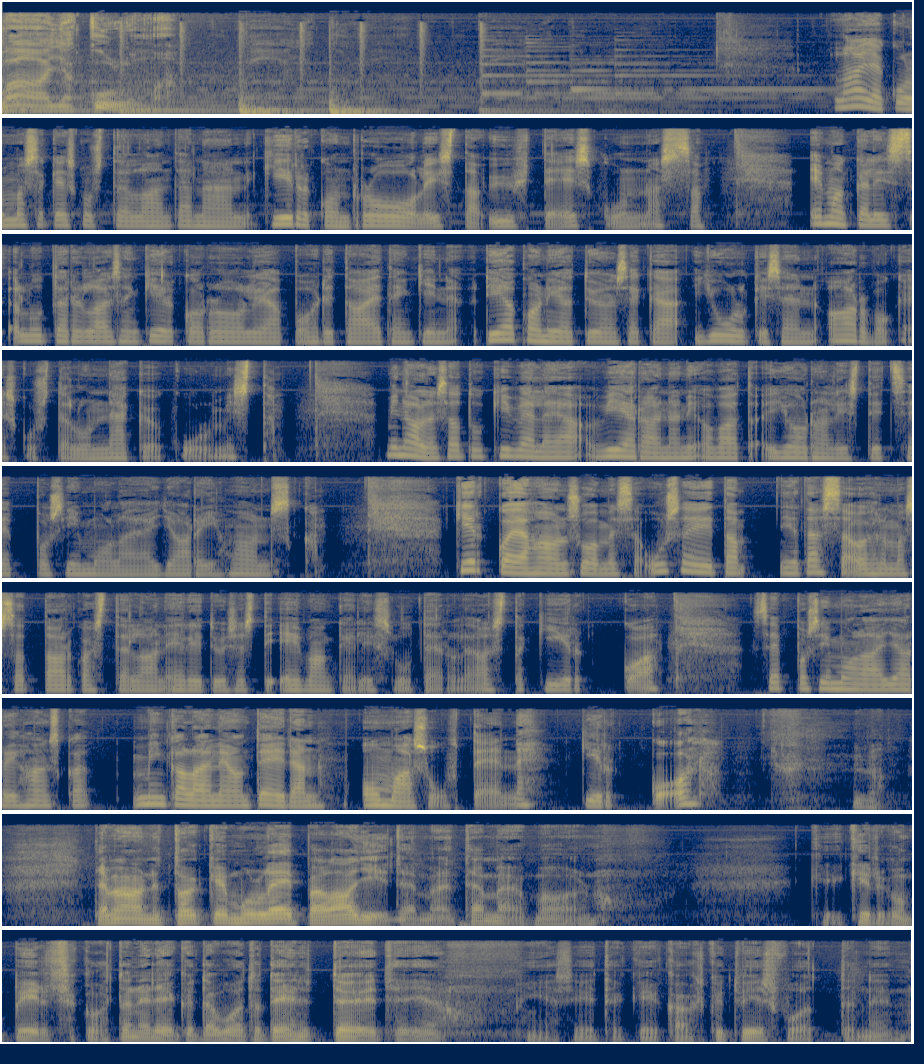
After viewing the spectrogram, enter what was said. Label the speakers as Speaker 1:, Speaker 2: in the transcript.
Speaker 1: Laaja kulma.
Speaker 2: Laajakulmassa keskustellaan tänään kirkon roolista yhteiskunnassa. Evankelis-luterilaisen kirkon roolia pohditaan etenkin diakoniatyön sekä julkisen arvokeskustelun näkökulmista. Minä olen Satu Kivelä ja vierainani ovat journalistit Seppo Simola ja Jari Hanska. Kirkkojahan on Suomessa useita ja tässä ohjelmassa tarkastellaan erityisesti evankelis-luterilaista kirkkoa. Seppo Simola ja Jari Hanska, minkälainen on teidän oma suhteenne kirkkoon?
Speaker 3: No, tämä on nyt oikein mun leipälaji tämä. tämä mä oon kirkon piirissä kohta 40 vuotta tehnyt töitä ja, ja siitäkin 25 vuotta niin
